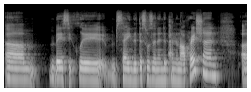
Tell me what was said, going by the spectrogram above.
um, basically saying that this was an independent operation. Uh,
